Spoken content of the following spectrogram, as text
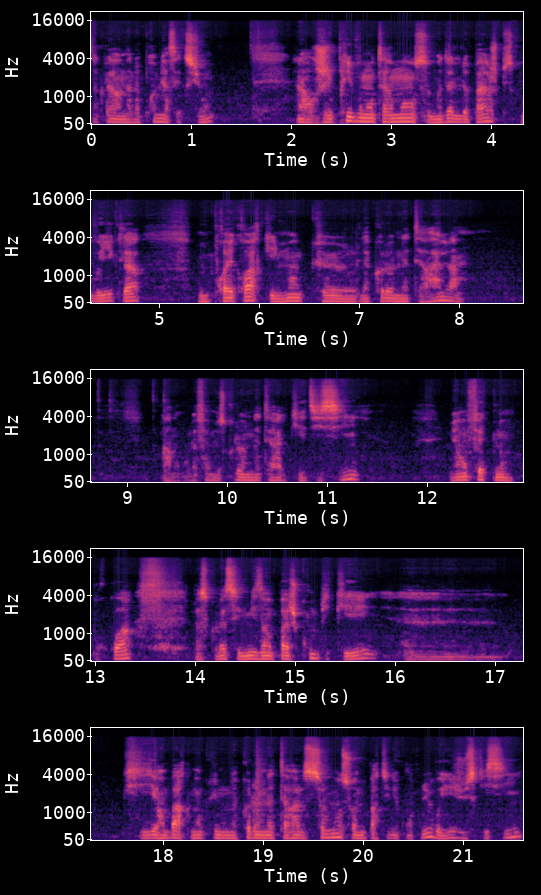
Donc là, on a la première section. Alors, j'ai pris volontairement ce modèle de page, puisque vous voyez que là, on pourrait croire qu'il manque euh, la colonne latérale, pardon, la fameuse colonne latérale qui est ici, mais en fait non. Pourquoi? Parce que là c'est une mise en page compliquée euh, qui embarque donc une colonne latérale seulement sur une partie du contenu, vous voyez jusqu'ici,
